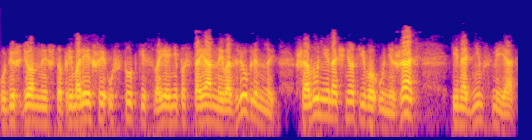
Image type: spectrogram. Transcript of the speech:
убежденный, что при малейшей уступке своей непостоянной возлюбленной Шалуния начнет его унижать и над ним смеяться.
